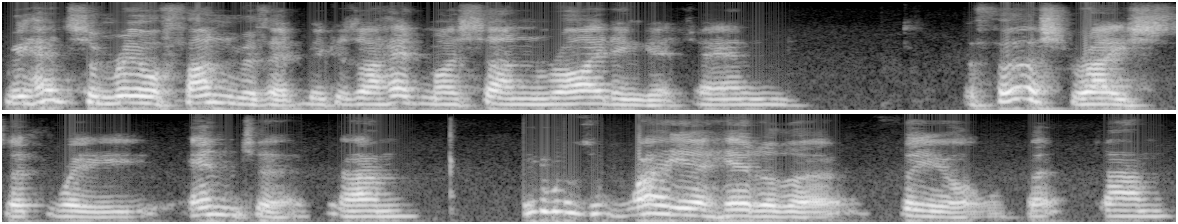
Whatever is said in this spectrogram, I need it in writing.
We had some real fun with it because I had my son riding it, and the first race that we entered, um, he was way ahead of the field, but um,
